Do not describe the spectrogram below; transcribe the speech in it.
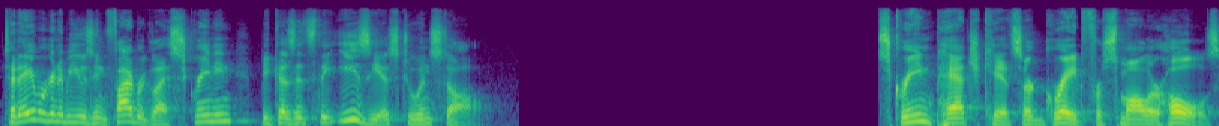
Today we're going to be using fiberglass screening because it's the easiest to install. Screen patch kits are great for smaller holes.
